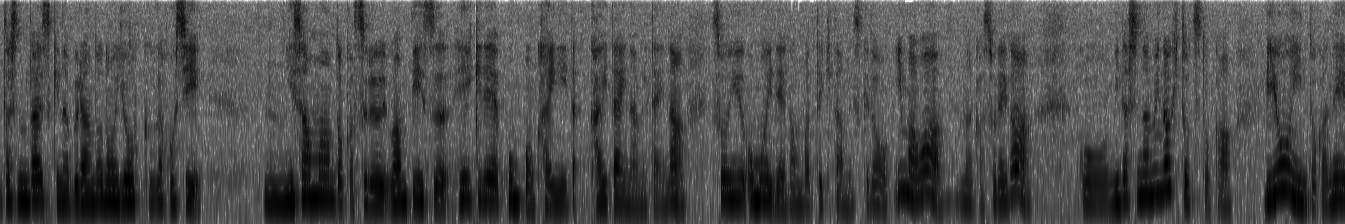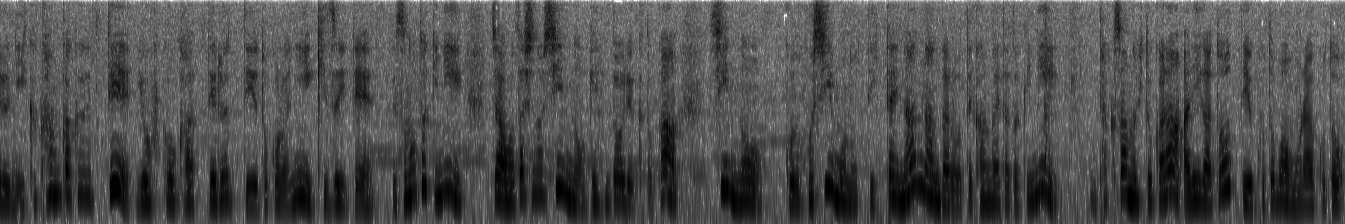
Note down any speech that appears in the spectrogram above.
私の大好きなブランドの洋服が欲しい。23万とかするワンピース平気でポンポン買いに買いたいなみたいなそういう思いで頑張ってきたんですけど今はなんかそれがこう身だしなみの一つとか美容院とかネイルに行く感覚で洋服を買ってるっていうところに気づいてでその時にじゃあ私の真の原動力とか真のこの欲しいものって一体何なんだろうって考えた時にたくさんの人から「ありがとう」っていう言葉をもらうこと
